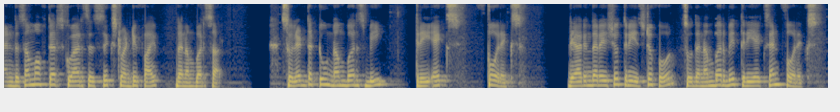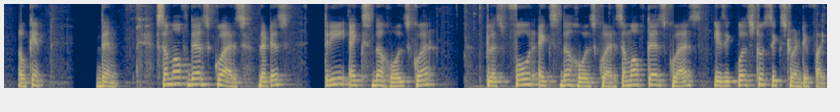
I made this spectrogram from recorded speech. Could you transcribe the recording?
and the sum of their squares is 625 the numbers are. So let the two numbers be 3x 4x they are in the ratio 3 is to 4 so the number be 3x and 4x okay? Then sum of their squares that is 3x the whole square plus 4x the whole square. Sum of their squares is equals to 625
